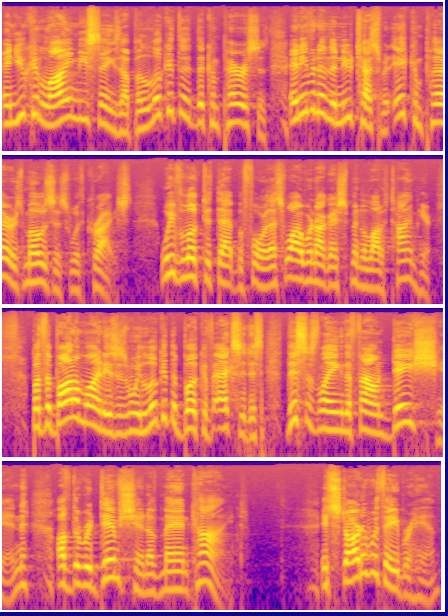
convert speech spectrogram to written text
and you can line these things up and look at the, the comparisons. And even in the New Testament, it compares Moses with Christ. We've looked at that before. That's why we're not going to spend a lot of time here. But the bottom line is, is when we look at the book of Exodus, this is laying the foundation of the redemption of mankind. It started with Abraham.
